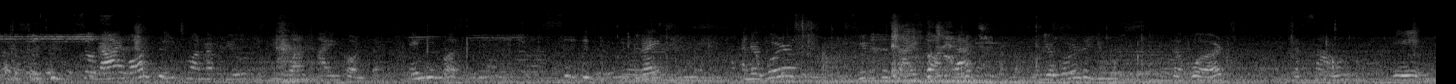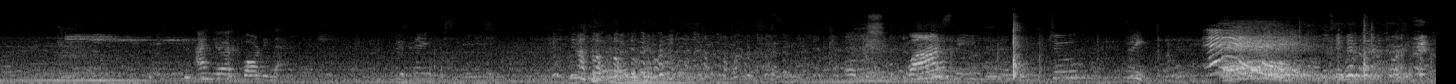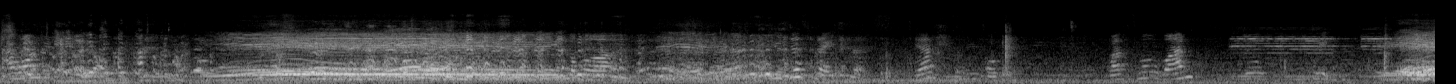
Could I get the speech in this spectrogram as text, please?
excellent. So now I want each one of you to give one eye contact, any person, you choose. right? And you're going to give this eye contact. You're going to use the word, the sound A, and your body language. So you say. Okay. One, two, three. I want to Yay! Come on. You just frightened us. Yeah? Okay. Once more. One, two, three. Happens.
